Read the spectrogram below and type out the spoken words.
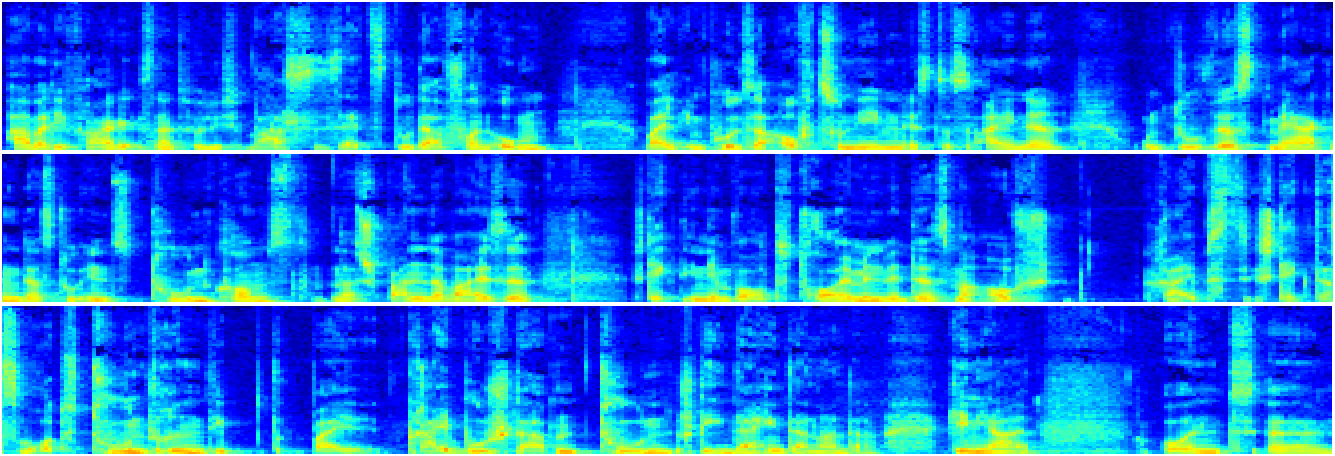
Aber die Frage ist natürlich, was setzt du davon um? Weil Impulse aufzunehmen ist das eine und du wirst merken, dass du ins Tun kommst. Und das spannenderweise steckt in dem Wort träumen, wenn du das mal aufschreibst, steckt das Wort tun drin. Die bei drei Buchstaben tun stehen da hintereinander. Genial. Und äh,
